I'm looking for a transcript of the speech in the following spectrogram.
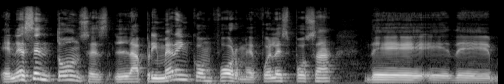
En ese entonces, la primera inconforme fue la esposa de, eh, de,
